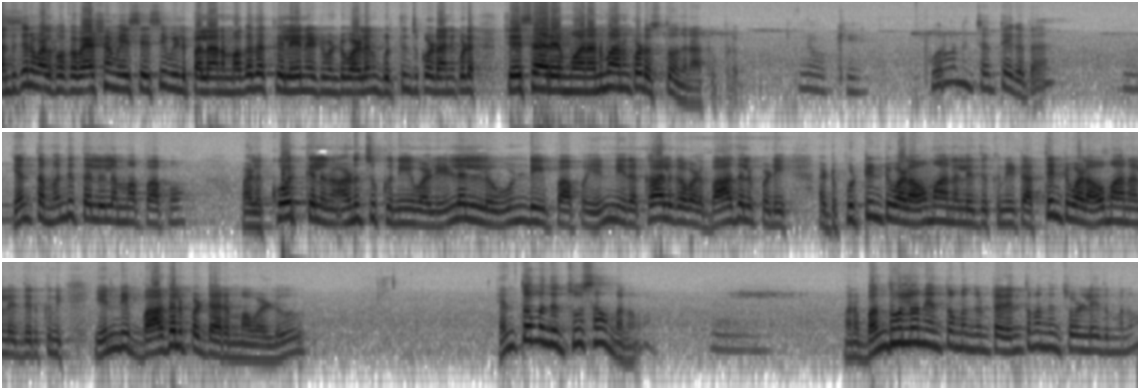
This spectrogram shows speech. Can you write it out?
అందుకని వాళ్ళకి ఒక వేషం వేసేసి వీళ్ళు పలానా మగదక్క లేనటువంటి వాళ్ళని గుర్తించుకోవడానికి కూడా చేశారేమో అని అనుమానం కూడా వస్తుంది నాకు ఇప్పుడు. ఓకే. పూర్వం నుంచి అంతే కదా? ఎంతమంది తల్లులమ్మ పాపం వాళ్ళ కోరికలను అణుచుకుని వాళ్ళ ఇళ్ళల్లో ఉండి పాపం ఎన్ని రకాలుగా వాళ్ళ బాధలు పడి అటు పుట్టింటి వాళ్ళ అవమానాలు ఎదుర్కొని ఇటు అత్తింటి వాళ్ళ అవమానాలు ఎదుర్కొని ఎన్ని బాధలు పడ్డారమ్మా వాళ్ళు? ఎంతోమందిని చూసాం మనం. మన బంధువుల్లోనే ఎంతోమంది ఉంటారు ఎంతమందిని చూడలేదు మనం?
